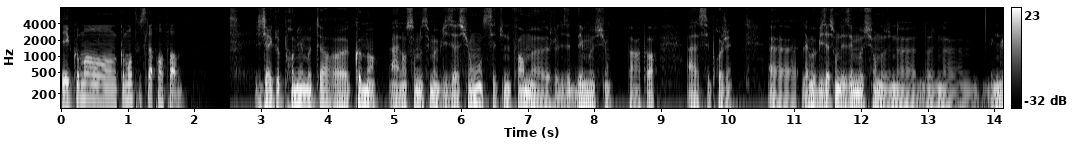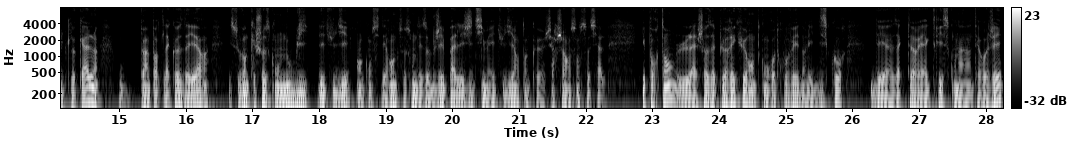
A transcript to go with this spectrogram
Et comment, comment tout cela prend forme? Je dirais que le premier moteur commun à l'ensemble de ces mobilisations, c'est une forme, je le disais, d'émotion par rapport à ces projets. Euh, la mobilisation des émotions dans une, lutte locale, ou peu importe la cause d'ailleurs, est souvent quelque chose qu'on oublie d'étudier en considérant que ce sont des objets pas légitimes à étudier en tant que chercheur en sciences sociales. Et pourtant, la chose la plus récurrente qu'on retrouvait dans les discours des acteurs et actrices qu'on a interrogés,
